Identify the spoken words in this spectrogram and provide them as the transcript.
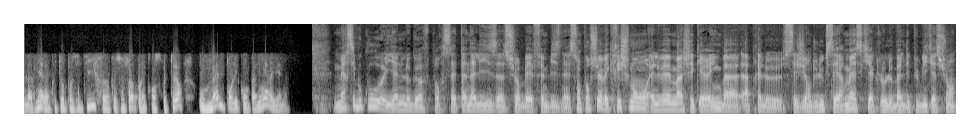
l'avenir est plutôt positif, que ce soit pour les constructeurs ou même pour les compagnies aériennes. Merci beaucoup Yann Le Goff pour cette analyse sur BFM Business. On poursuit avec Richemont, LVMH et Kering. Bah, après le ces géants du luxe, c'est Hermès qui a clos le bal des publications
